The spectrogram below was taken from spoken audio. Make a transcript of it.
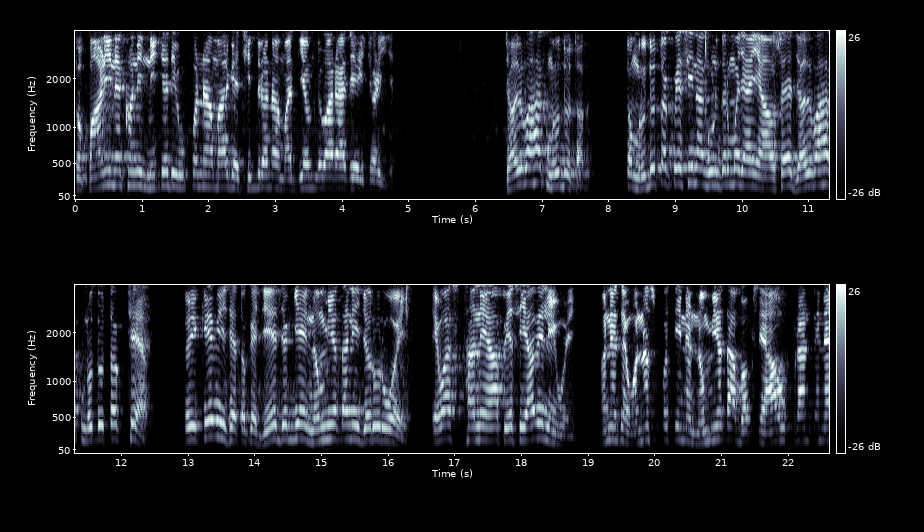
તો પાણીને ખનીજ નીચેથી ઉપરના માર્ગે છિદ્રના માધ્યમ દ્વારા છે એ ચડી જાય. જલવાહક મૃદુતક. તો મૃદુતક પેશીના ગુણધર્મ જ અહીંયા આવશે. જલવાહક મૃદુતક છે. તો એ કેવી છે? તો કે જે જગ્યાએ નમ્યતાની જરૂર હોય, એવા સ્થાને આ પેશી આવેલી હોય, અને તે વનસ્પતિને નમ્યતા બક્ષે, આ ઉપરાંત તેને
